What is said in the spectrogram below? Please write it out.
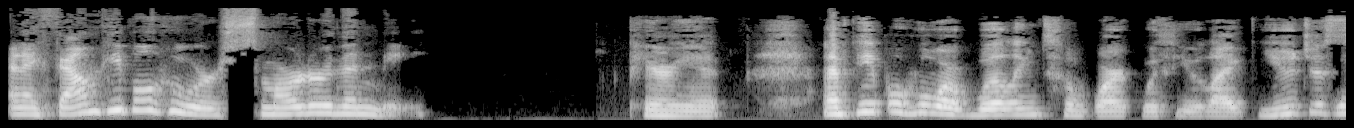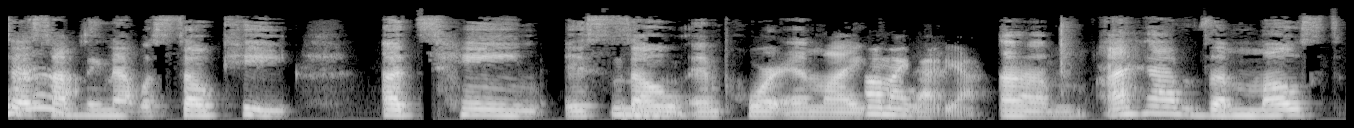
and I found people who were smarter than me. Period. And people who are willing to work with you. Like you just yeah. said something that was so key. A team is so mm-hmm. important. Like, oh my God, yeah. Um, I have the most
